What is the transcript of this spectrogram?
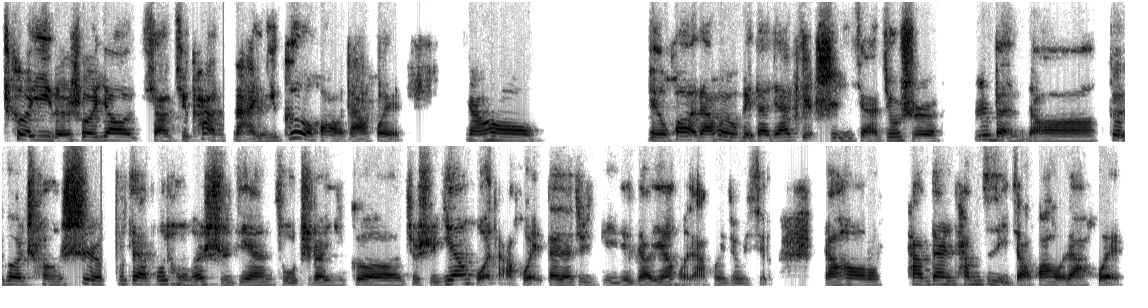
特意的说要想去看哪一个花火大会，然后这个花火大会我给大家解释一下，就是。日本的各个城市不在不同的时间组织的一个就是烟火大会，大家就理解叫烟火大会就行。然后他们，但是他们自己叫花火大会。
